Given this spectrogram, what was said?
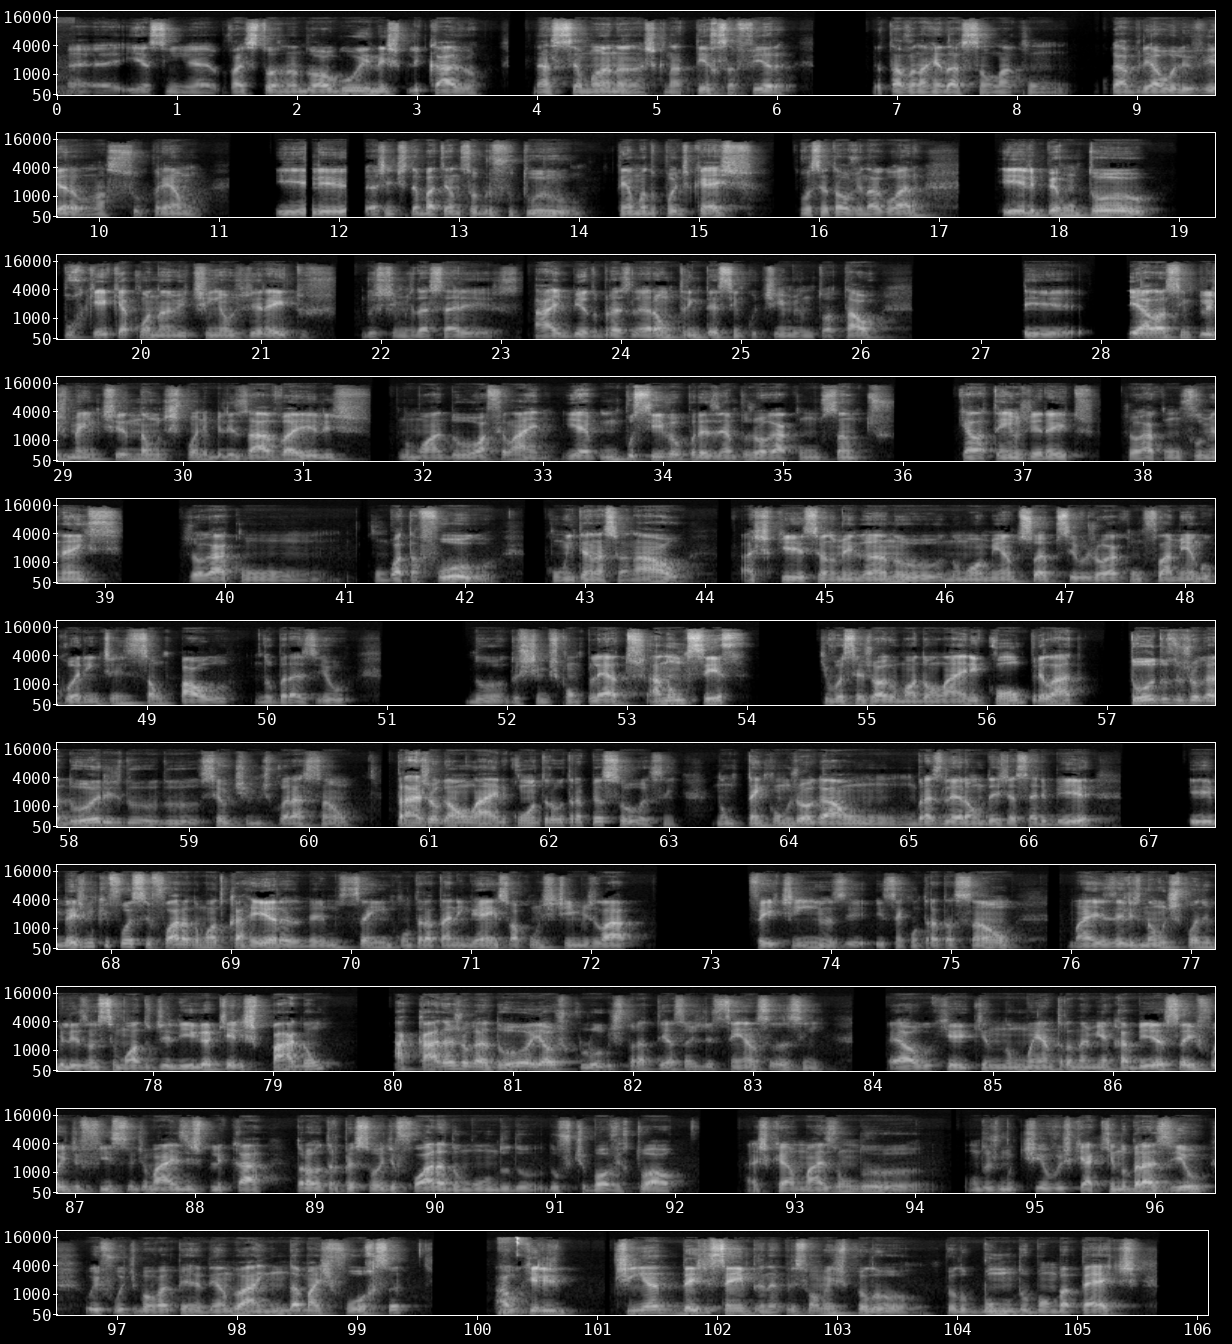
É, e assim, é, vai se tornando algo inexplicável. Nessa semana, acho que na terça-feira, eu estava na redação lá com o Gabriel Oliveira, o nosso Supremo, e ele, a gente debatendo sobre o futuro tema do podcast, que você está ouvindo agora, e ele perguntou por que, que a Konami tinha os direitos dos times das séries A e B do Brasileirão, 35 times no total, e, e ela simplesmente não disponibilizava eles no modo offline. E é impossível, por exemplo, jogar com o Santos, que ela tem os direitos, jogar com o Fluminense, jogar com, com o Botafogo, com o Internacional. Acho que, se eu não me engano, no momento só é possível jogar com Flamengo, Corinthians e São Paulo no Brasil, do, dos times completos, a não ser que você jogue o modo online e compre lá todos os jogadores do, do seu time de coração para jogar online contra outra pessoa, assim. Não tem como jogar um, um, Brasileirão desde a Série B. E mesmo que fosse fora do modo carreira, mesmo sem contratar ninguém, só com os times lá feitinhos e, e sem contratação, mas eles não disponibilizam esse modo de liga que eles pagam a cada jogador e aos clubes para ter essas licenças, assim, é algo que, que não entra na minha cabeça e foi difícil demais explicar para outra pessoa de fora do mundo do, do futebol virtual. Acho que é mais um, do, um dos motivos que aqui no Brasil o eFootball vai perdendo ainda mais força, algo que ele tinha desde sempre, né? principalmente pelo, pelo boom do Bomba Pet,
